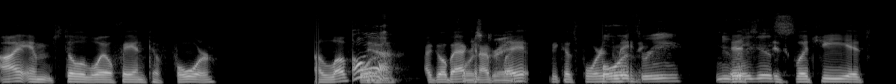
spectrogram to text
I am still a loyal fan to four. I love Oh four. yeah, I go back Four's and I great. play it because four is four, amazing. three, New it's, Vegas. it's glitchy. It's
